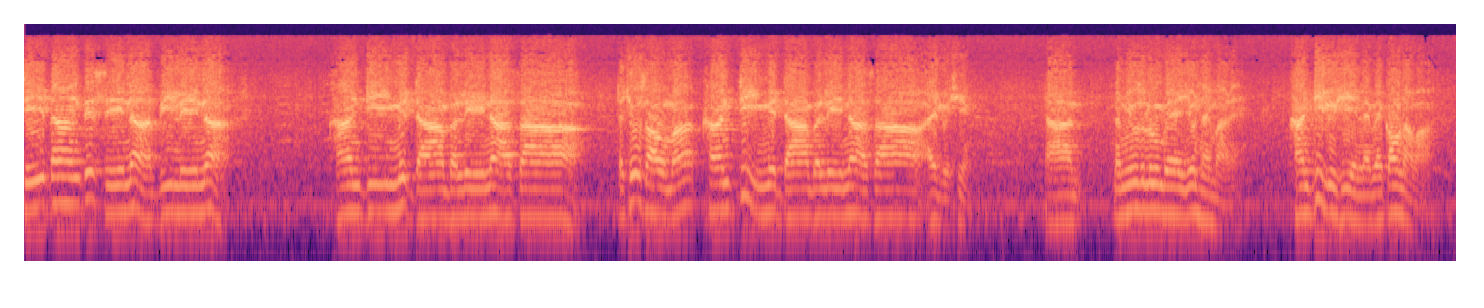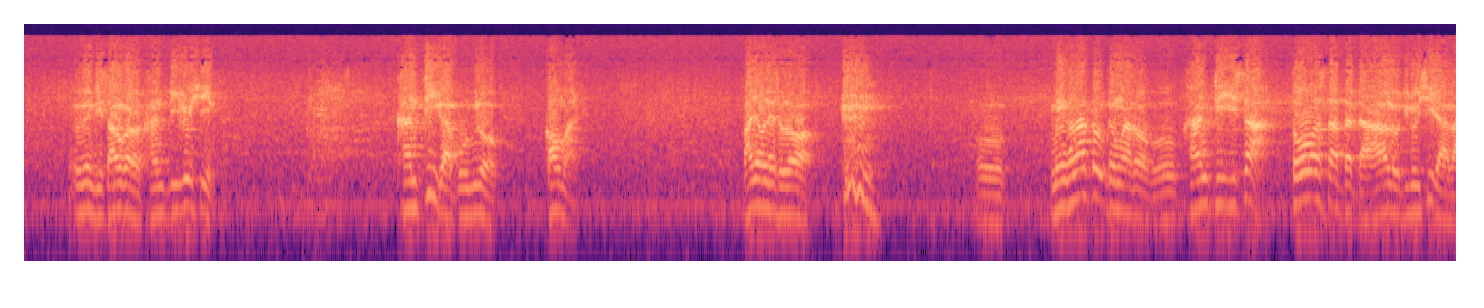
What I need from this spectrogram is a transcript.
တေတံသစ္စေနသီလေနခန္တီမေတ္တာပလေနသာတချို့စာအုပ်မှာခန္တိမေတ္တာပလေနသာအဲ့လိုရှင်းဒါနှမျိုးစလုံးပဲရွတ်နိုင်ပါတယ်ခန္တိလို့ရှိရင်လည်းပဲကောင်းတာပါ ဥစဉ်ဒီစာအုပ်ကတော့ခန္တီလို့ရှိရင်ခန္တိကပို့ပြီးတော့ကောင်းပါတယ်ဘာကြောင့်လဲဆိုတော့ဟိုမင်္ဂလာတုတ်တုံကတော့ကိုခန္တီစသောသတ္တတာလို့ဒီလိုရှိတာက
